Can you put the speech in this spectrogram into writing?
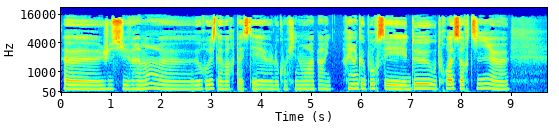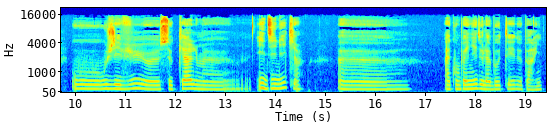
je suis vraiment d'avoir passé le confinement à Paris. Rien que pour ces deux ou trois sorties où j'ai vu ce calme idyllique euh, accompagné de la beauté de Paris.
